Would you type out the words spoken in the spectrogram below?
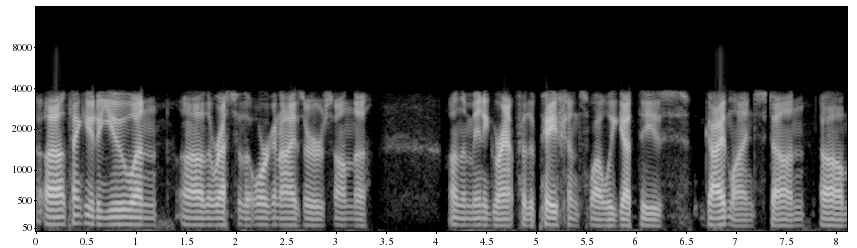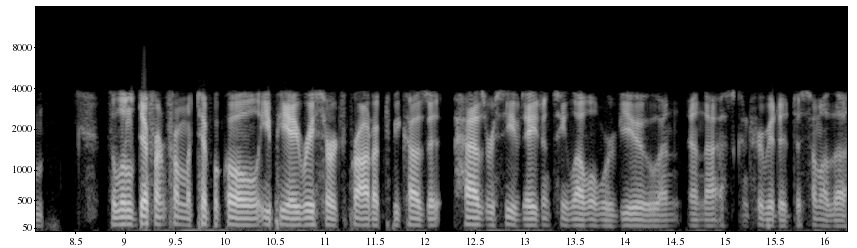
uh, thank you to you and uh, the rest of the organizers on the on the mini grant for the patience while we get these guidelines done. Um, it's a little different from a typical EPA research product because it has received agency level review and, and that has contributed to some of the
